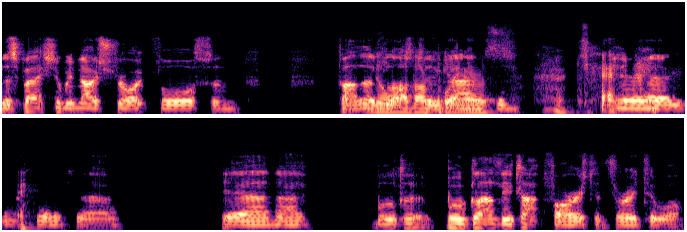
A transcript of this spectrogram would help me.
especially with no strike force and fact they've No lost two players. games. Yeah, exactly. So, yeah, no, we'll do, we'll gladly tap Forest at three to one.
